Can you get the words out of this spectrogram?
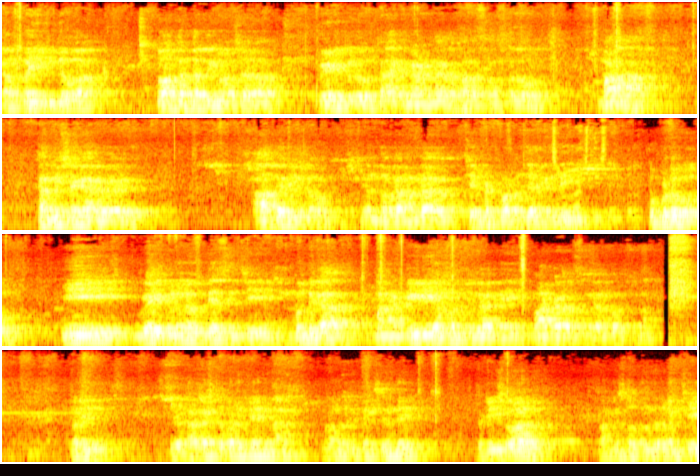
డెబ్బై ఎనిమిదవ స్వాతంత్ర దినోత్సవ వేడుకలు కాకినాడ నగరపాలక సంస్థలో మా కమిషనర్ గారు ఆధ్వర్యంలో ఎంతో ఘనంగా చేపట్టుకోవడం జరిగింది. ఇప్పుడు ఈ వేడుకలను ఉద్దేశించి ముందుగా మన డిడి అమృత్ గారిని మాట్లాడాల్సిందిగా కోరుతున్నాం. మరి ఈ ఆగస్టు పదిహేనున మనందరికీ తెలిసిందే బ్రిటిష్ వారు మనకి స్వతంత్రం ఇచ్చి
